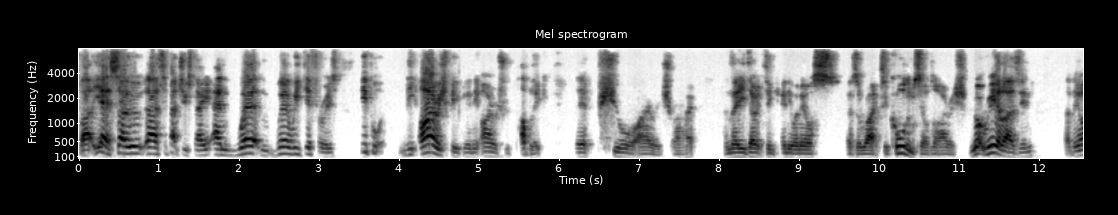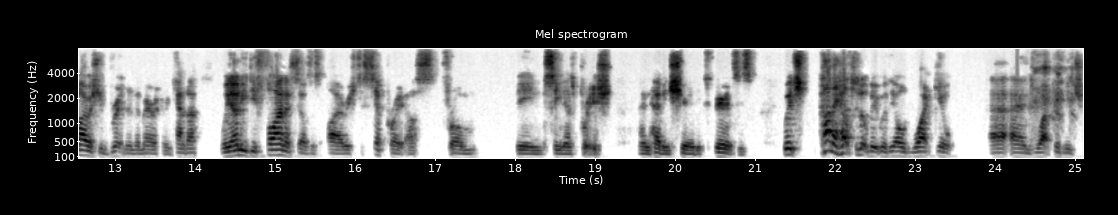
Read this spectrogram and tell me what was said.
But yeah, so uh, St Patrick's Day, and where where we differ is people, the Irish people in the Irish Republic, they're pure Irish, right? And they don't think anyone else has a right to call themselves Irish, not realizing that the Irish in Britain and America and Canada, we only define ourselves as Irish to separate us from being seen as British and having shared experiences, which kind of helps a little bit with the old white guilt uh, and white privilege.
